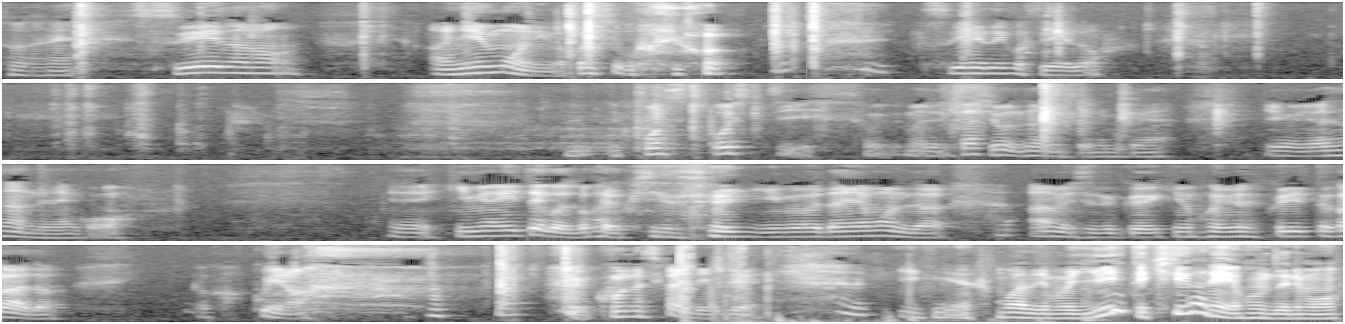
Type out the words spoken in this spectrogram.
そうだね、スウェードのアニューモーニング、これ、これ、スウェード行こ、スウェード。ポス、ポスチ、まあ、歌詞読んでないんですよね、僕ね。今、やつなんでね、こう。えー、君は言いたいことばかり口にする。君はダイヤモンド、雨しずく、君はクリットカード。かっこいいな。こんな近いで見て。いや、まあでも、夢ってキリがねえよ、本当にもう。やっ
